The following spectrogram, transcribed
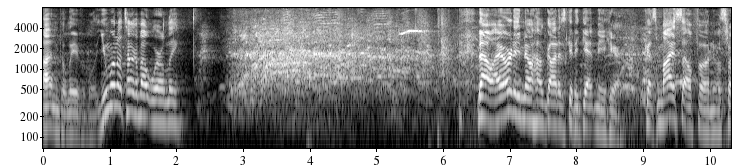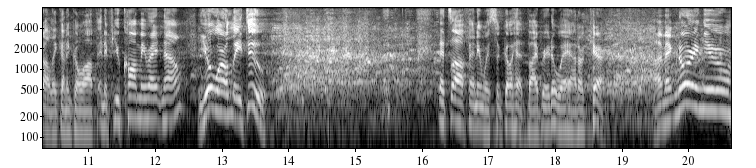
Unbelievable. You want to talk about worldly? Now, I already know how God is going to get me here because my cell phone was probably going to go off. And if you call me right now, you're worldly too. it's off anyway, so go ahead, vibrate away. I don't care. I'm ignoring you.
